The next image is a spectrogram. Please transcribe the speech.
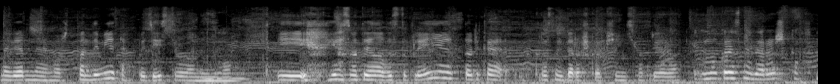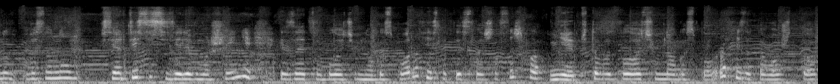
Наверное, может, пандемия так подействовала на него. Да. И я смотрела выступление, только Красную дорожку вообще не смотрела. Ну, Красная дорожка, ну, в основном все артисты сидели в машине, из-за этого было очень много споров, если ты слышал, слышала? Нет. Что вот было очень много споров из-за того, что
